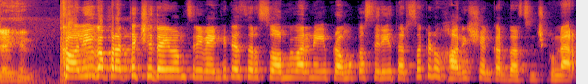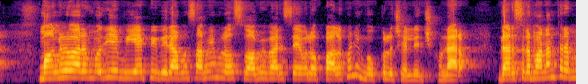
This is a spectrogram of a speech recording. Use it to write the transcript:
జై హింద్. కలియుగ ప్రత్యక్ష దైవం శ్రీ వెంకటేశ్వర స్వామి వారిని ప్రముఖ సినీ దర్శకుడు హరీష్ శంకర్ దర్శించుకున్నారు. మంగళవారం ఉదయం విఐపి విరామ సమయంలో స్వామివారి సేవలో పాల్గొని మొక్కులు చెల్లించుకున్నారు. దర్శనం అనంతరం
